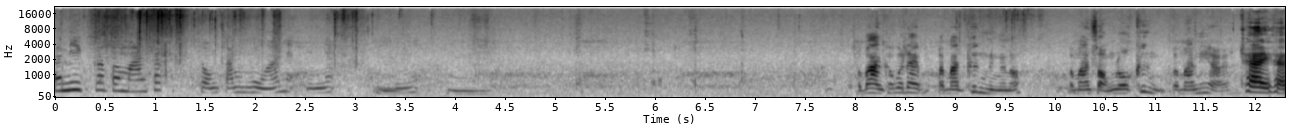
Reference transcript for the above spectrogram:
อันนี้ก็ประมาณสักสองสามหัวเนี่ยอย่างเงี้ยอย่างเงี้ย อืม ชาวบ้านเขาก็ได้ประมาณครึ่งหนึ่งอะเนาะประมาณสองโลครึ่งประมาณนี้เหรอ ใช่ค่ะ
